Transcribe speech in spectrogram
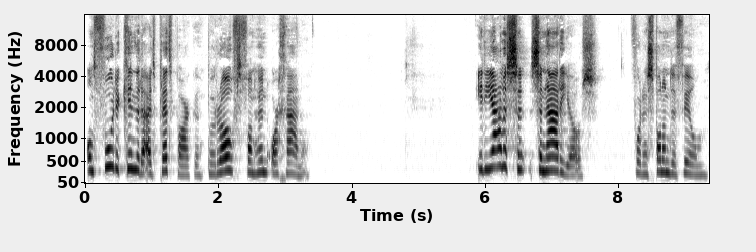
Ontvoerde kinderen uit pretparken, beroofd van hun organen. Ideale scenario's voor een spannende film.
